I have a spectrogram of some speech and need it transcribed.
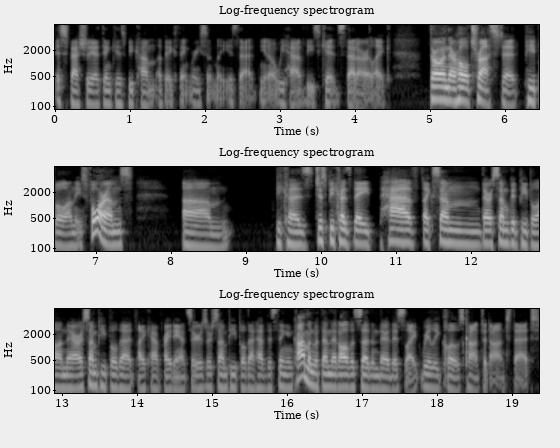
especially I think has become a big thing recently is that, you know, we have these kids that are like throwing their whole trust at people on these forums. Um, because just because they have like some there are some good people on there or some people that like have right answers or some people that have this thing in common with them that all of a sudden they're this like really close confidant that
